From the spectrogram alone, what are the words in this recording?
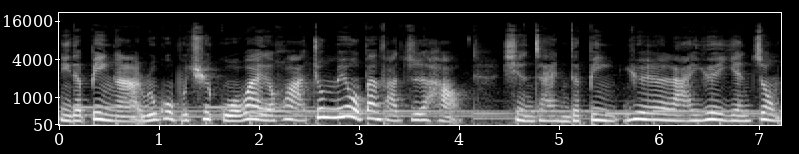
你的病啊，如果不去国外的话，就没有办法治好。现在你的病越来越严重，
